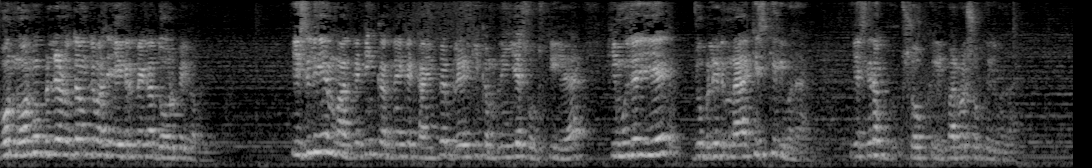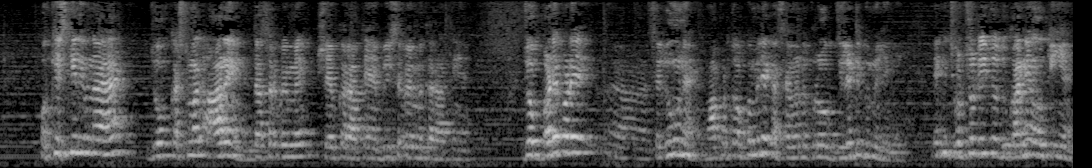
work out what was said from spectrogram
वो नॉर्मल ब्लेड होते हैं, उनके पास एक रुपए का, दो रुपए का ब्लेड। इसलिए मार्केटिंग करने के टाइम पे ब्लेड की कंपनी ये सोचती है कि मुझे ये जो ब्लेड बनाया, किसके लिए बनाया? ये सिर्फ़ शॉप के लिए बार शॉप के लिए बनाया। और किसके लिए बनाया है? जो कस्टमर आ रहे हैं, दस रुपए में शेव कराते हैं, बीस रुपए में कराते हैं। जो बड़े बड़े सैलून है, वहाँ पर तो आपको मिलेगा सेवन ओ क्लॉक जिलेटी भी मिलेंगे। लेकिन छोटी छोटी जो दुकानें होती हैं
